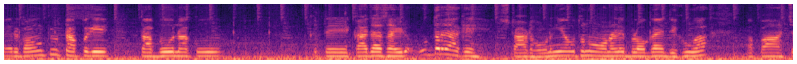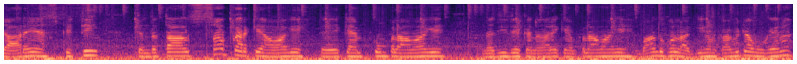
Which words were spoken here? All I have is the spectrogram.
ਰਗੌਂਕਿਊ ਟੱਪ ਗਏ ਤਾਬੋ ਨਾਕੂ ਕਿਤੇ ਕਾਜਾ ਸਾਈਡ ਉਧਰ ਜਾ ਕੇ ਸਟਾਰਟ ਹੋਣਗੀਆਂ। ਉਹ ਤੁਹਾਨੂੰ ਆਉਣ ਵਾਲੇ ਬਲੌਗਾਂ 'ਚ ਦਿਖੂਗਾ। ਆਪਾਂ ਜਾ ਰਹੇ ਹਾਂ ਸਪਿੱਤੀ ਚੰਦਰਤਾਲ ਸਭ ਕਰਕੇ ਆਵਾਂਗੇ ਤੇ ਕੈਂਪ ਕੁੰਪ ਲਾਵਾਂਗੇ, ਨਦੀ ਦੇ ਕਿਨਾਰੇ ਕੈਂਪ ਲਾਵਾਂਗੇ। ਬਾਂਹ ਦੁਖਣ ਲੱਗੀ ਹੁਣ ਕਾਫੀ ਟਾਈਮ ਹੋ ਗਿਆ ਨਾ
